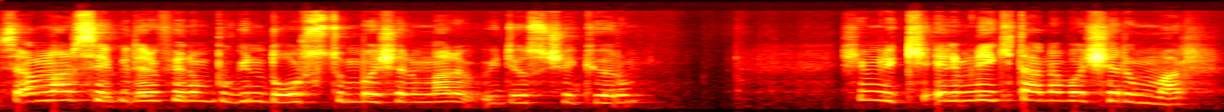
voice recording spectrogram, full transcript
Selamlar sevgili efendim. Bugün Dorst'un başarımlar videosu çekiyorum. Şimdi elimde iki tane başarım var.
